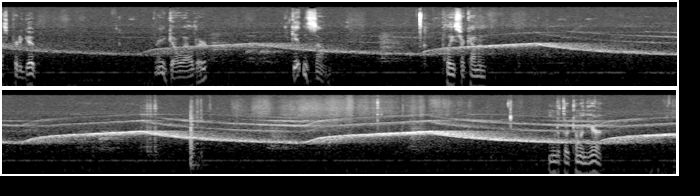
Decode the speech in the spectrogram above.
that's pretty good. There you go Elder. Getting some. Police are coming if they're coming here.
